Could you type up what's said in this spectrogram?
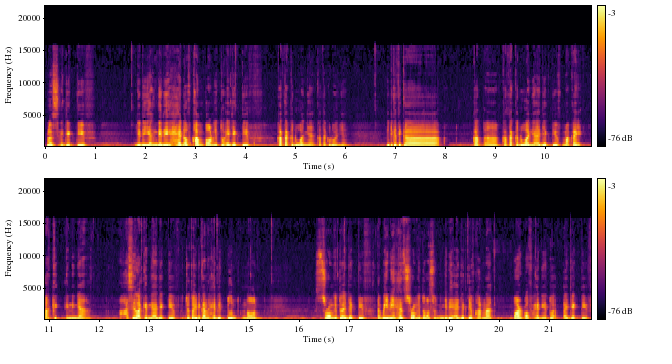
plus adjective. Jadi yang jadi head of compound itu adjective, kata keduanya, kata keduanya. Jadi ketika kata, uh, kata keduanya adjective, maka ininya hasil akhirnya adjective. Contoh ini kan head itu noun. Strong itu adjective. Tapi ini head strong itu maksudnya jadi adjective karena part of headnya itu adjective.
